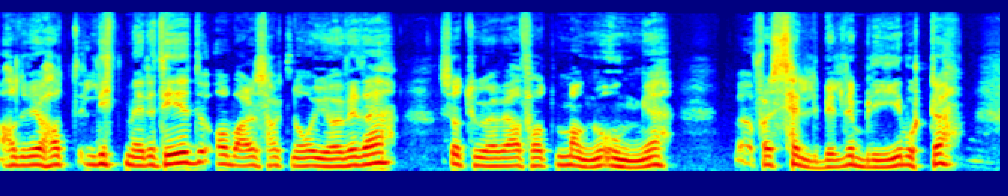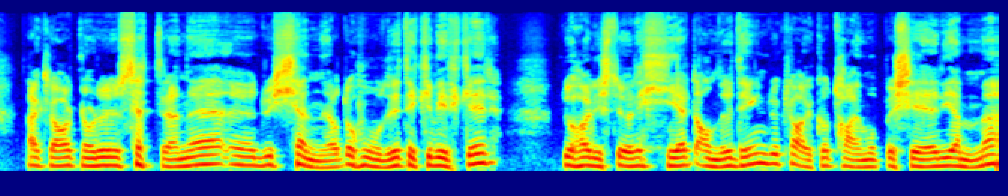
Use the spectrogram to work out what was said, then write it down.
hadde vi hatt litt mer tid og bare sagt nå gjør vi det, så tror jeg vi hadde fått mange unge For selvbildet blir borte. Det er klart, når du setter deg ned, eh, du kjenner at hodet ditt ikke virker, du har lyst til å gjøre helt andre ting, du klarer ikke å ta imot beskjeder hjemme.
